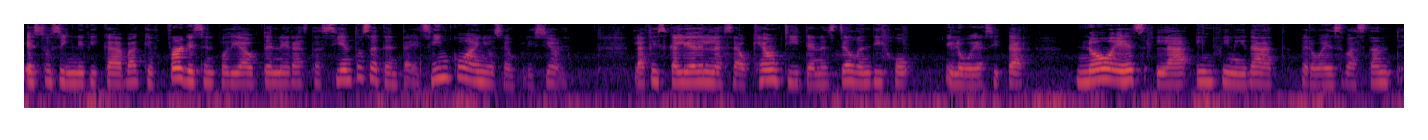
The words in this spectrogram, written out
Esto significaba que Ferguson podía obtener hasta 175 años en prisión. La Fiscalía del Nassau County, Dennis Dillon, dijo, y lo voy a citar, no es la infinidad, pero es bastante.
